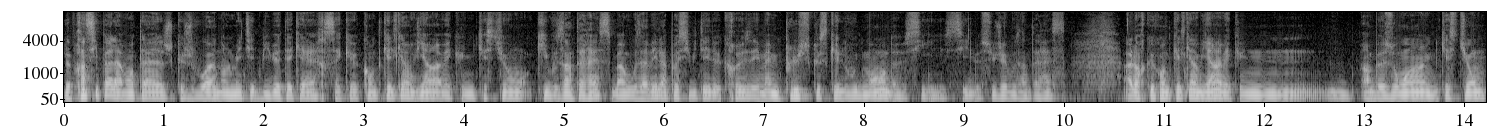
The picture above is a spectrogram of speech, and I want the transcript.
Le principal avantage que je vois dans le métier de bibliothécaire, c'est que quand quelqu'un vient avec une question qui vous intéresse, ben vous avez la possibilité de creuser, même plus que ce qu'elle vous demande, si, le sujet vous intéresse. Alors que quand quelqu'un vient avec un besoin, une question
